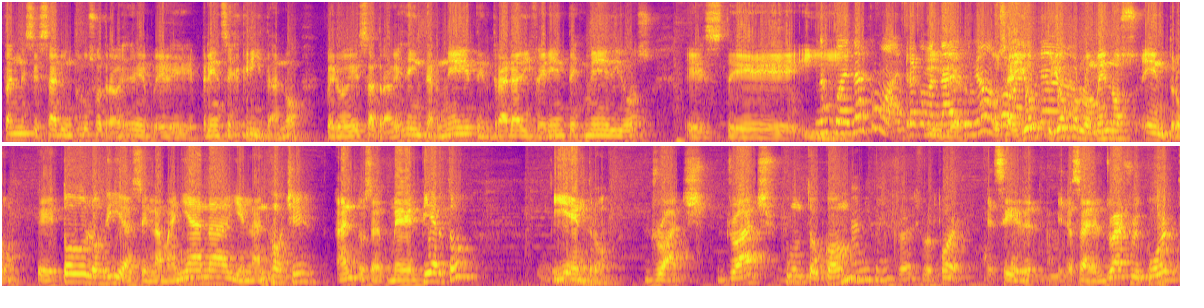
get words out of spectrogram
tan necesario incluso a través de eh, prensa escrita, ¿no? Pero es a través de internet, entrar a diferentes medios, este, y... ¿Nos puedes dar como recomendar alguno? O sea, yo, alguna- yo por lo menos entro eh, todos los días, en la mañana y en la noche, an- o sea, me despierto y entro. Drudge, drudge.com. Drudge Report. Sí, o sea, el Draft Report,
